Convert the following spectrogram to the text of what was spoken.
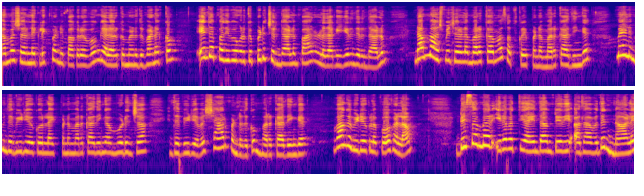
நம்ம சேனலை கிளிக் பண்ணி பார்க்குறவங்க எல்லாருக்கும் எனது வணக்கம். இந்த பதிவு உங்களுக்கு பிடிச்சிருந்தாலும் பயனுள்ளதாக இருந்திருந்தாலும் நம்ம அஷ்மி சேனலை மறக்காமல் சப்ஸ்கிரைப் பண்ண மறக்காதீங்க. மேலும் இந்த வீடியோக்கு ஒரு லைக் பண்ண மறக்காதீங்க. முடிஞ்சால் இந்த வீடியோவை ஷேர் பண்ணுறதுக்கும் மறக்காதீங்க. வாங்க வீடியோக்குள்ளே போகலாம். டிசம்பர் இருபத்தி ஐந்தாம் தேதி அதாவது நாளை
